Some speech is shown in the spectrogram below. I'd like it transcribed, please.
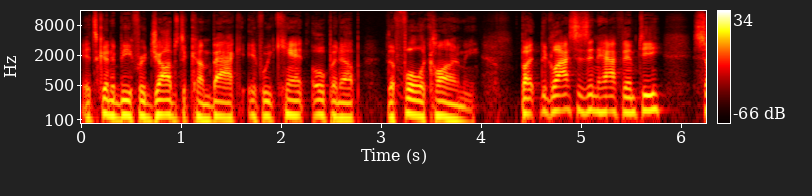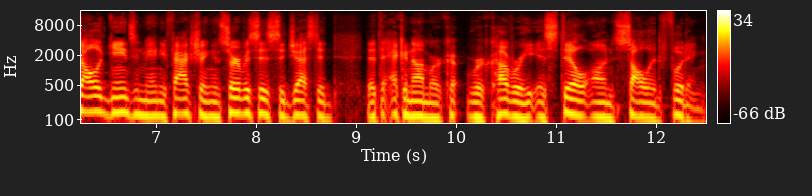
it's going to be for jobs to come back if we can't open up the full economy. But the glass isn't half empty. Solid gains in manufacturing and services suggested that the economic recovery is still on solid footing.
